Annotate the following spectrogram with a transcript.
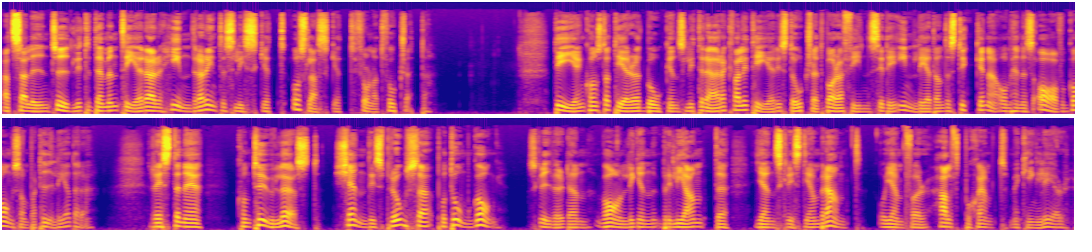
Att Salin tydligt dementerar hindrar inte slisket och slasket från att fortsätta. DN konstaterar att bokens litterära kvaliteter i stort sett bara finns i de inledande styckena om hennes avgång som partiledare. Resten är konturlöst kändisprosa på tomgång, skriver den vanligen briljante Jens Christian Brandt och jämför halvt på skämt med King Lear.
